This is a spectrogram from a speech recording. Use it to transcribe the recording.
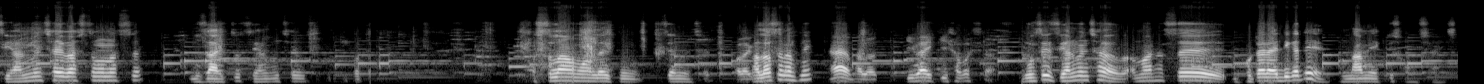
চেয়ারম্যান সাহেব আসতে মনে হচ্ছে। যাই তো চেয়ারম্যান সাহেব। আসসালামু আলাইকুম। চেয়ারম্যান সাহেব ভালো আছেন আপনি? হ্যাঁ ভালো। কি ভাই কি সমস্যা? বলছি চেয়ারম্যান সাহেব আমার হচ্ছে ভোটার আইডি কার্ডে নামে একটু সমস্যা হয়েছে।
